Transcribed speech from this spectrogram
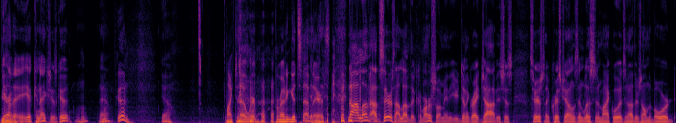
Yeah, You're- the yeah, connection is good. hmm Yeah, Good. yeah. Like to know we're promoting good stuff there. no, I love. I'm serious. I love the commercial. I mean, you've done a great job. It's just seriously, if Chris Jones and listening, Mike Woods and others on the board,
